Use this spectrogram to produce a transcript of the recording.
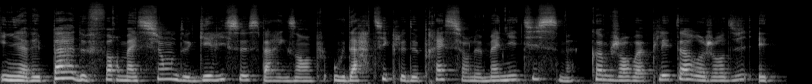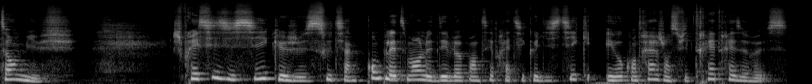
Il n'y avait pas de formation de guérisseuse par exemple ou d'articles de presse sur le magnétisme comme j'en vois pléthore aujourd'hui et tant mieux. Je précise ici que je soutiens complètement le développement de ces pratiques holistiques et au contraire j'en suis très très heureuse.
